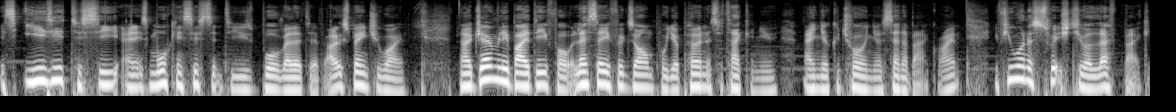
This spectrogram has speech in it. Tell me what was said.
it's easier to see and it's more consistent to use ball relative. I'll explain to you why. Now, generally by default, let's say for example your opponent's attacking you and you're controlling your center back, right? If you want to switch to your left back,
